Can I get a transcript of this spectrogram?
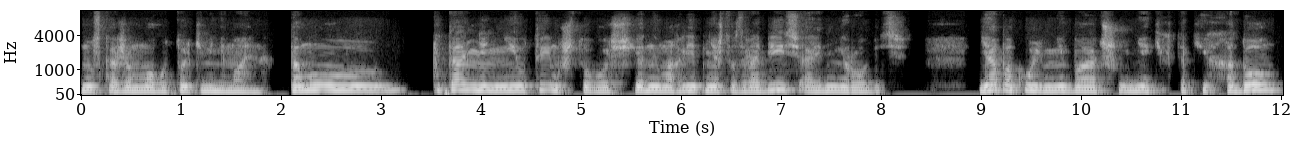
ну скажем могуць толькі мінімальна Таму пытанне не ў тым, што вось яны маглі б нешта зрабіць, а яны не робяць. Я пакуль не бачу нейкіх такіх хадоў,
